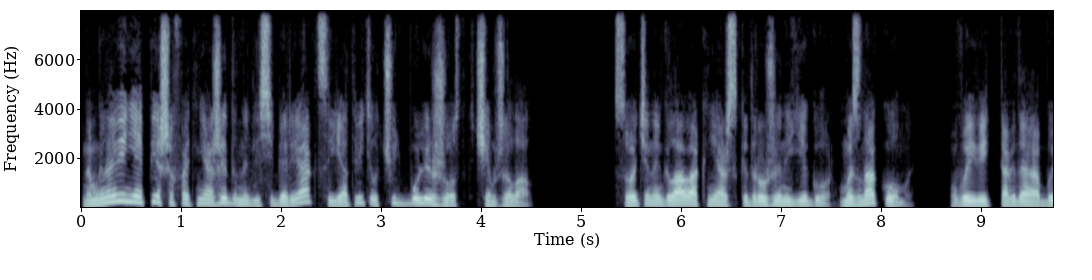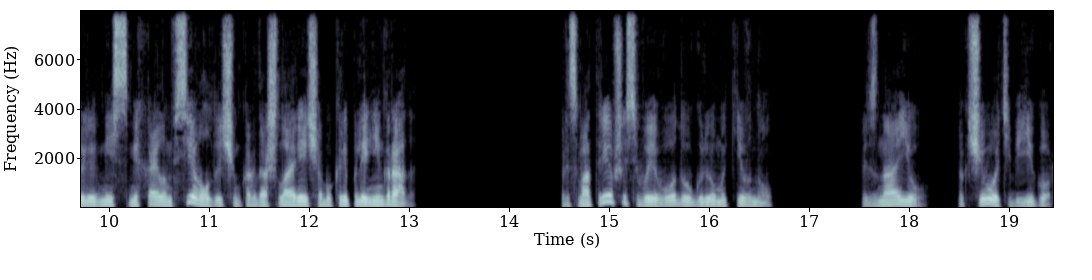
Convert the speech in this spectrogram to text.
На мгновение опешив от неожиданной для себя реакции, я ответил чуть более жестко, чем желал. «Сотенный глава княжеской дружины Егор. Мы знакомы. Вы ведь тогда были вместе с Михаилом Всеволодовичем, когда шла речь об укреплении града. Присмотревшись, воевода угрюмо кивнул. Признаю. Так чего тебе, Егор?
